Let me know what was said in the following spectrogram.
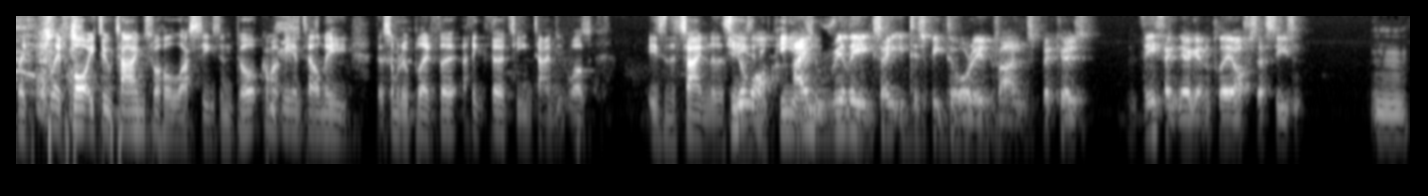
Played, played 42 times for Hull last season. Don't come at me and tell me that someone who played, thir- I think 13 times it was, is the signing of the Do you know what? If he is, I'm really excited to speak to Orient fans because they think they're getting playoffs this season. Mm.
